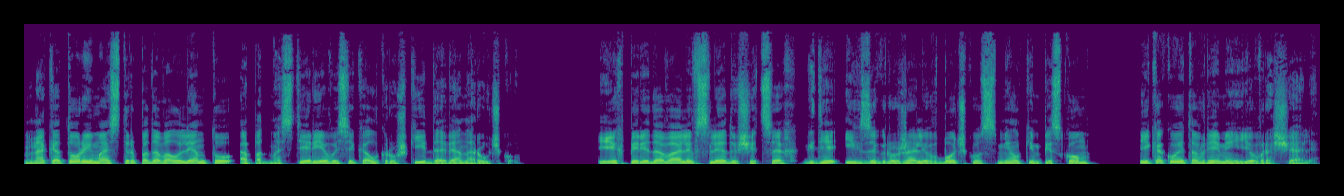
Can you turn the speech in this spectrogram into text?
на который мастер подавал ленту, а подмастерье высекал кружки, давя на ручку. Их передавали в следующий цех, где их загружали в бочку с мелким песком и какое-то время ее вращали,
